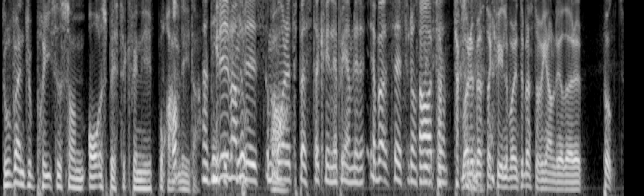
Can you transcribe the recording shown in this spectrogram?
du vann ju priset som årets bästa kvinnliga programledare. Ja, Gry vann pris som Ja. årets bästa kvinnliga programledare. Jag bara säger för de som Ja, inte kan. Var det bästa kvinnliga, var det inte bästa programledare? Punkt.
